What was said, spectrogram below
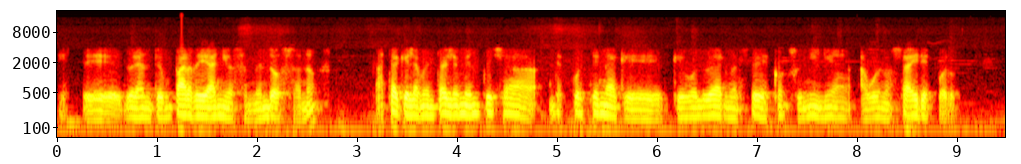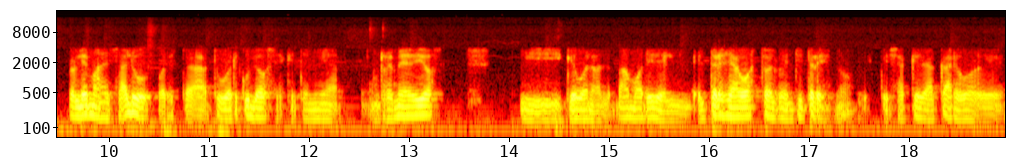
este, durante un par de años en Mendoza, ¿no? Hasta que lamentablemente ya después tenga que, volver Mercedes con su niña a Buenos Aires por problemas de salud, por esta tuberculosis que tenía remedios y que bueno, va a morir el, 3 de agosto del 23, ¿no? Este, ya queda a cargo de,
